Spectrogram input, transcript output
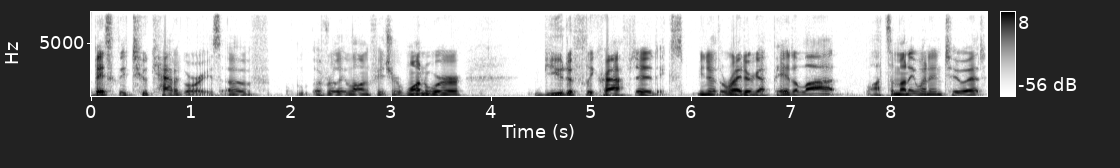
basically two categories of of really long feature. One were beautifully crafted. You know, the writer got paid a lot. Lots of money went into it.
